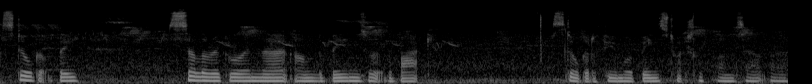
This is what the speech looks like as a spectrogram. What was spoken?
still got the celery growing there and the beans are at the back. Still got a few more beans to actually plant out there.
